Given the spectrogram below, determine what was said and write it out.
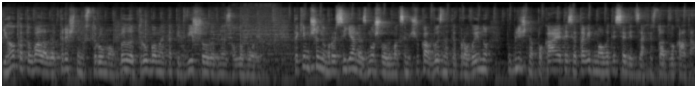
Його катували електричним струмом, били трубами та підвішували вниз головою. Таким чином, росіяни змушували Максимчука визнати провину, публічно покаятися та відмовитися від захисту адвоката.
